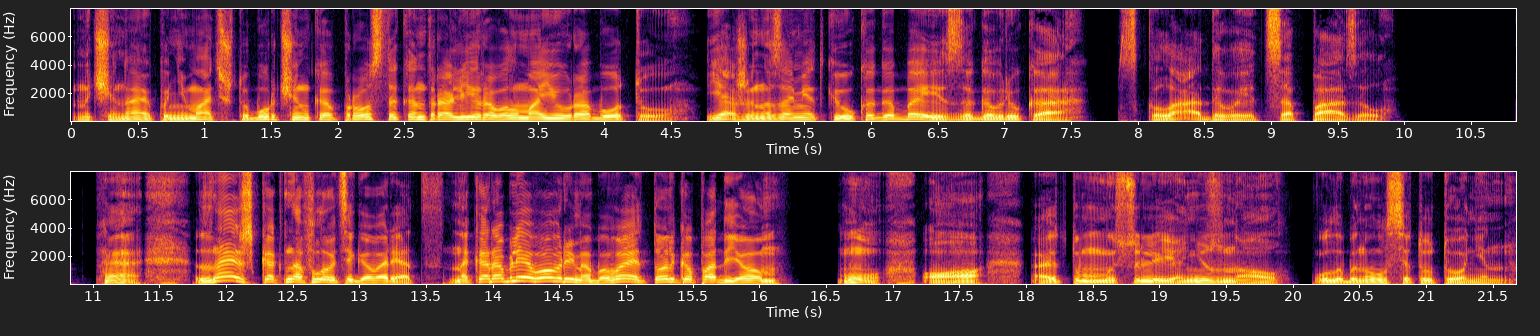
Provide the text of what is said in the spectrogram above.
Начинаю понимать, что Бурченко просто контролировал мою работу. Я же на заметке у КГБ из-за Гаврюка. Складывается пазл. Ха, знаешь, как на флоте говорят, на корабле вовремя бывает только подъем. О, а, эту мысль я не знал, улыбнулся Тутонин.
